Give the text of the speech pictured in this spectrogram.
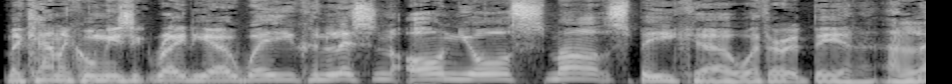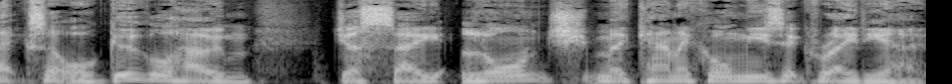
Mechanical Music Radio, where you can listen on your smart speaker, whether it be an Alexa or Google Home. Just say launch Mechanical Music Radio.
